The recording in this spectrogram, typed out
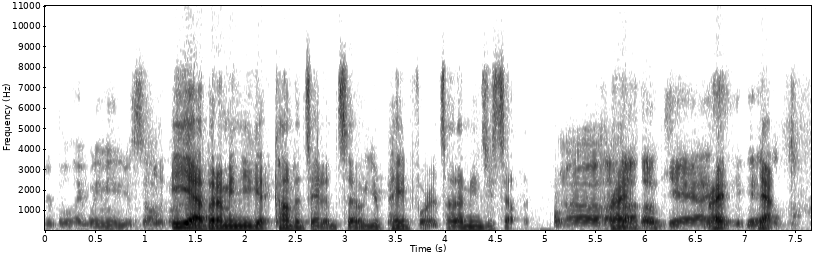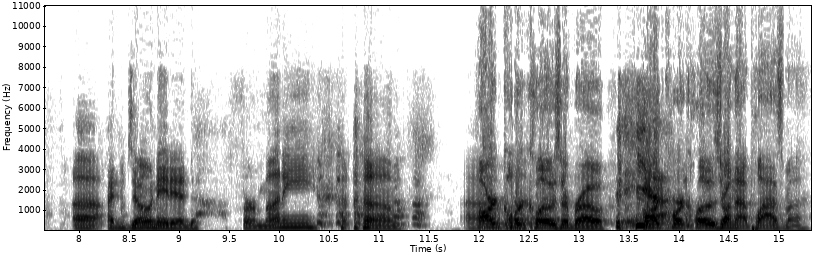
your blood, like what do you mean you're selling? yeah, but I mean, you get compensated, so you're paid for it. So that means you sell it. Uh, Right. Okay. I Right. see. Yeah. Uh, I donated for money. um, uh, Hardcore closer, bro. Yeah. Hardcore closer on that plasma.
